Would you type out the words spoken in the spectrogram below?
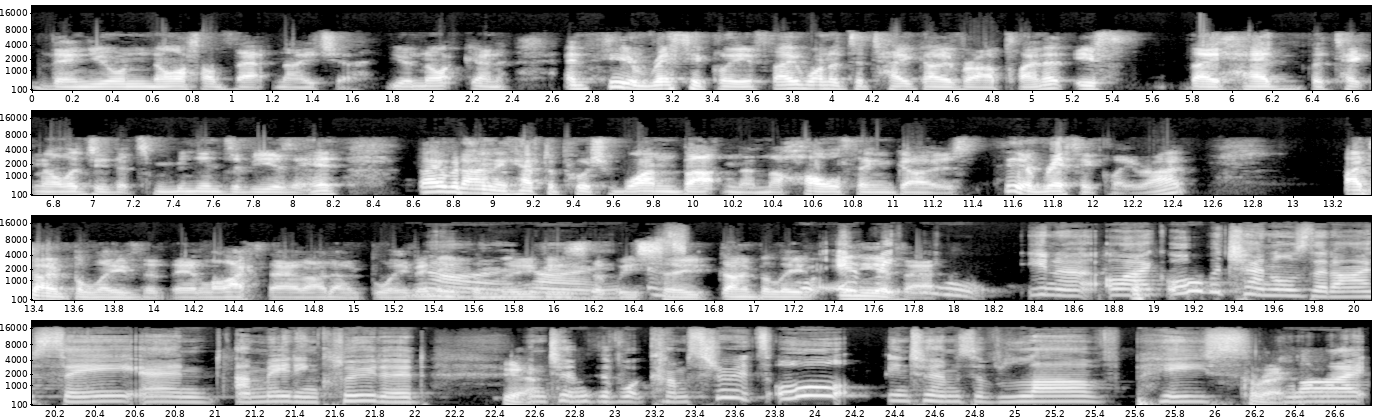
then you're not of that nature. You're not going to, and theoretically, if they wanted to take over our planet, if they had the technology that's millions of years ahead, they would only have to push one button and the whole thing goes, theoretically, right? I don't believe that they're like that. I don't believe any no, of the movies no. that we see. Don't believe well, any of that. You know, like all the channels that I see, and Ameed included, yeah. in terms of what comes through, it's all in terms of love, peace, Correct. light,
